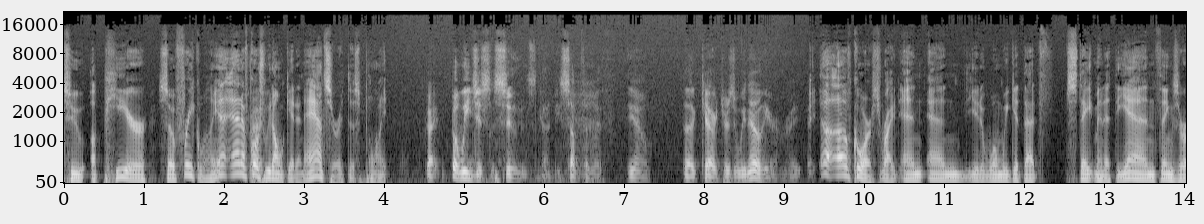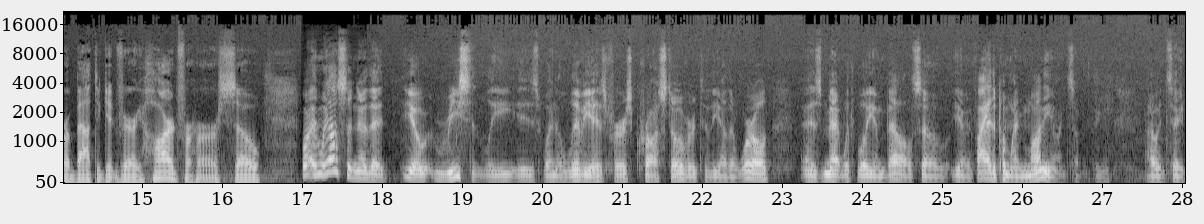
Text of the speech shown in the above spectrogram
to appear so frequently? And, of course, Right. we don't get an answer at this point. Right. But we just assume it's got to be something with, you know, the characters that we know here, right? Uh, of course, right. And and you know when we get that statement at the end, things are about to get very hard for her. So Well, and we also know that, you know, recently is when Olivia has first crossed over to the other world and has met with William Bell. So, you know, if I had to put my money on something, I would say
